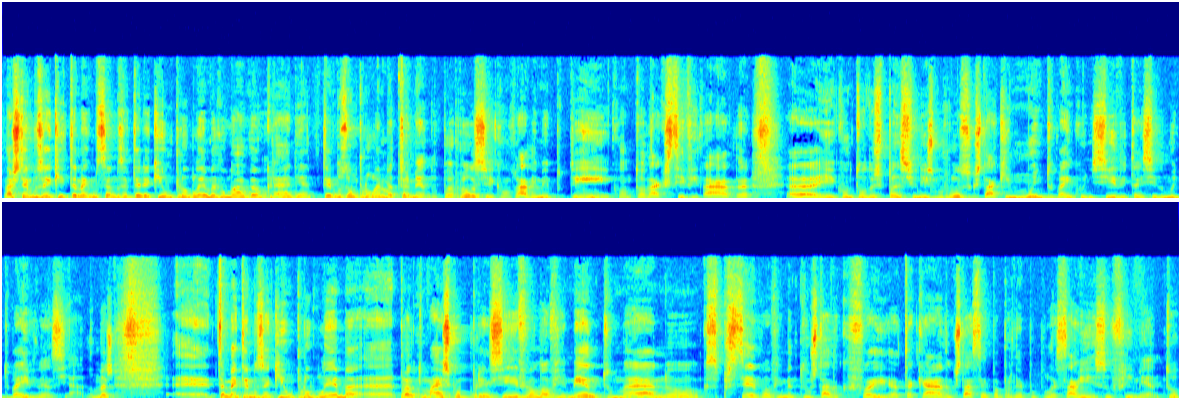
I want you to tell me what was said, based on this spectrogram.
nós temos aqui, também começamos a ter aqui um problema do lado da Ucrânia. Temos um problema tremendo com a Rússia, com Vladimir Putin, com toda a agressividade uh, e com todo o expansionismo russo, que está aqui muito bem conhecido e tem sido muito bem evidenciado. Mas uh, também temos aqui um problema, uh, pronto, mais compreensível, obviamente, humano, que se percebe, obviamente, de um Estado que foi atacado, que está sempre a perder população e em sofrimento,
